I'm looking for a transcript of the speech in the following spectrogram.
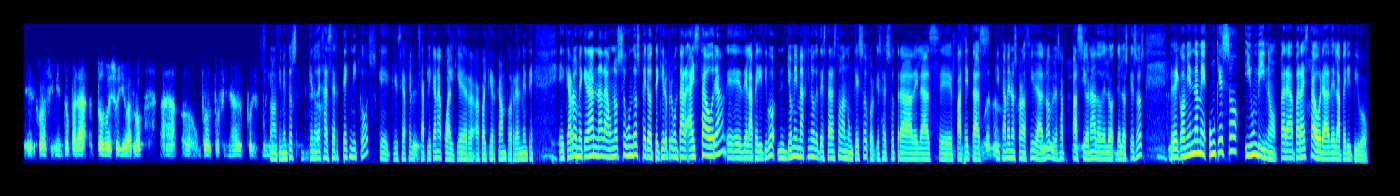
el conocimiento para todo eso llevarlo a, a un producto final, pues muy Conocimientos que no dejan de ser técnicos, que, que se hacen, se aplican a cualquier, a cualquier campo realmente. Eh, Carlos, me quedan nada, unos segundos, pero te quiero preguntar, a esta hora eh, del aperitivo, yo me imagino que te estarás tomando un queso, porque esa es otra de las eh, facetas quizá menos conocidas, ¿no? Pero es apasionado de, lo- de los quesos. Recomiéndame un queso y un vino para, para esta hora del aperitivo.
